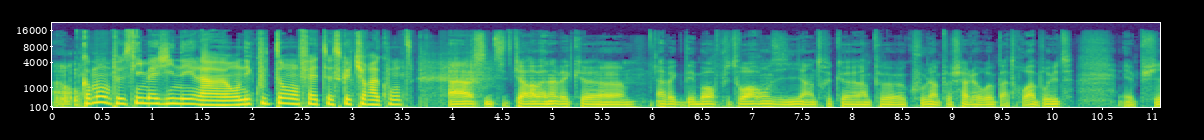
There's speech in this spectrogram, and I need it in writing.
Alors, comment on peut se l'imaginer là en écoutant en fait ce que tu racontes? Ah, C'est une petite caravane avec euh, avec des bords plutôt arrondis, un truc euh, un peu cool, un peu chaleureux, pas trop abrupt. Et puis,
